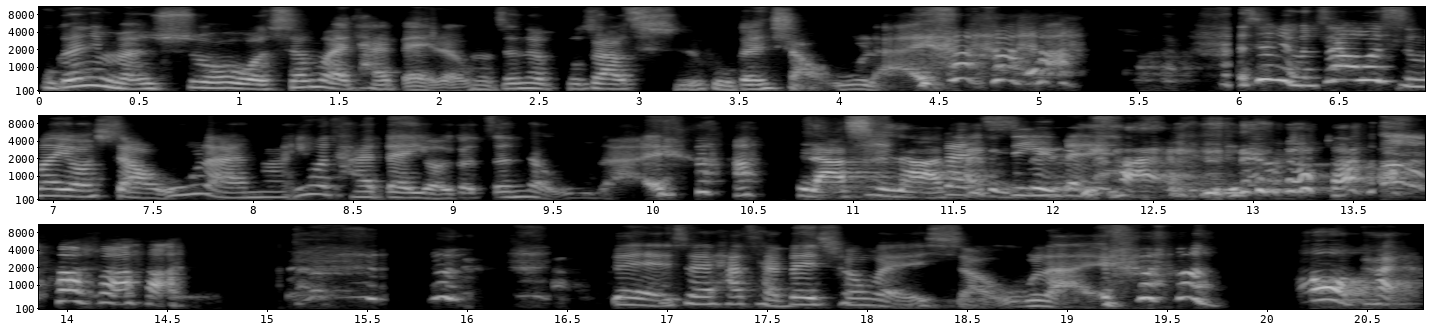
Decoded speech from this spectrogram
我跟你们说，我身为台北人，我真的不知道慈湖跟小乌来。而且你们知道为什么有小乌来吗？因为台北有一个真的乌来。是啊，是啊，台北最厉害。对，所以它才被称为小乌来。哦，台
